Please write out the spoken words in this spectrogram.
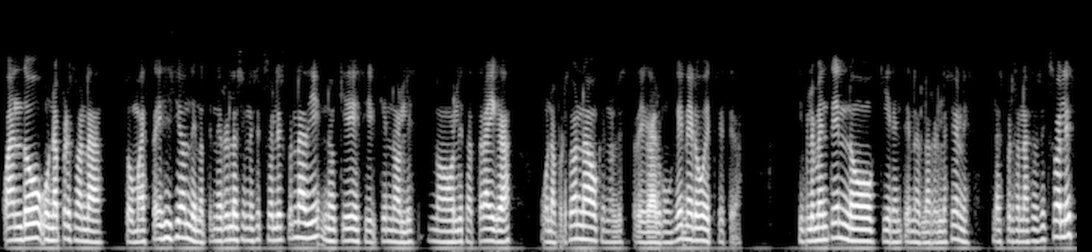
Cuando una persona toma esta decisión de no tener relaciones sexuales con nadie, no quiere decir que no les, no les atraiga una persona o que no les atraiga algún género, etc. Simplemente no quieren tener las relaciones. Las personas asexuales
